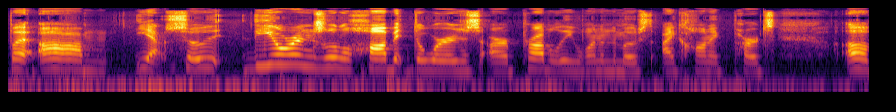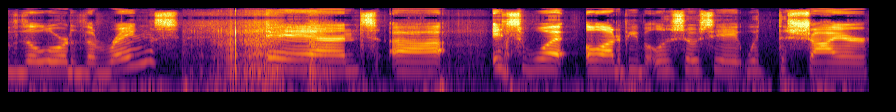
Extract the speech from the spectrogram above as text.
But um, yeah, so the orange little hobbit doors are probably one of the most iconic parts of the Lord of the Rings, and uh, it's what a lot of people associate with the Shire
